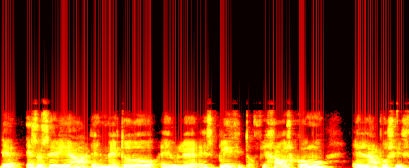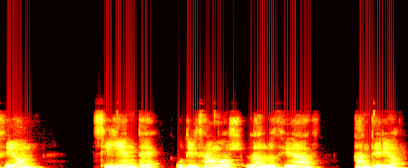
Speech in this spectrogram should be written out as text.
Bien, eso sería el método Euler explícito. Fijaos cómo en la posición siguiente utilizamos la velocidad anterior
